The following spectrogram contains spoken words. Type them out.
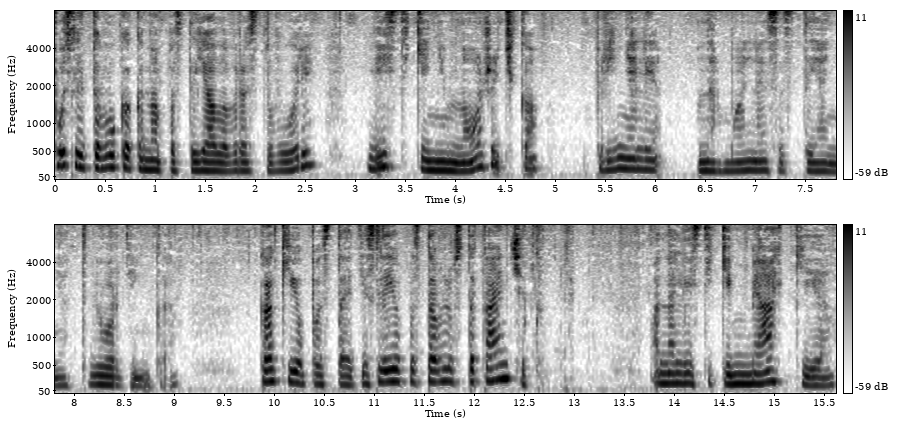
После того, как она постояла в растворе, листики немножечко приняли нормальное состояние, тверденькое. Как ее поставить? Если ее поставлю в стаканчик, она листики мягкие,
